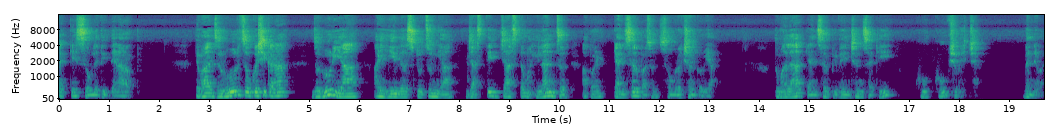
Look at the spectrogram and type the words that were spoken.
टक्के सवलतीत देणार आहोत. तेव्हा जरूर चौकशी करा जरूर या आणि ही लस टोचून घ्या जास्तीत जास्त महिलांचं आपण कॅन्सरपासून संरक्षण करूया तुम्हाला कॅन्सर प्रिव्हेन्शनसाठी खूप खूप शुभेच्छा धन्यवाद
